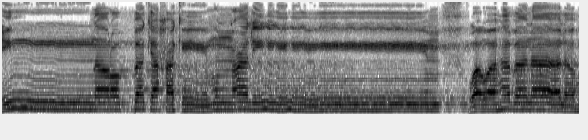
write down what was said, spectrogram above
إن ربك حكيم عليم. ووهبنا له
